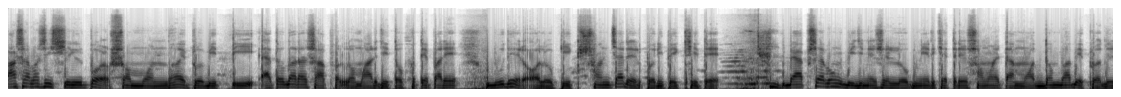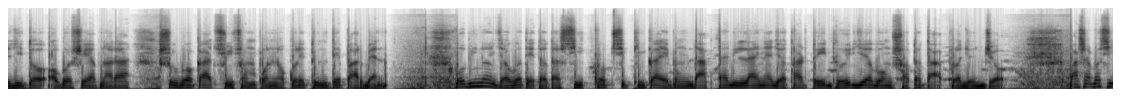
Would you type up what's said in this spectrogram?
পাশাপাশি শিল্প সম্বন্ধয় প্রবৃত্তি এত দ্বারা সাফল্য মার্জিত হতে পারে বুধের অলৌকিক সঞ্চারের পরিপ্রেক্ষিতে। ব্যবসা এবং বিজনেসের লগ্নির ক্ষেত্রে সময়টা মধ্যমভাবে প্রযোজিত, অবশ্যই আপনারা শুভ কাজ সুসম্পন্ন করে তুলতে পারবেন। অভিনয় জগতে তথা শিক্ষক, শিক্ষিকা এবং ডাক্তারি লাইনে যথার্থই ধৈর্য এবং সততা প্রযোজ্য। পাশাপাশি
